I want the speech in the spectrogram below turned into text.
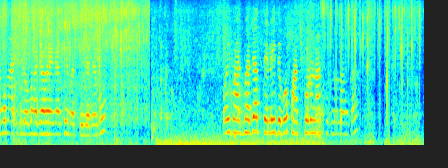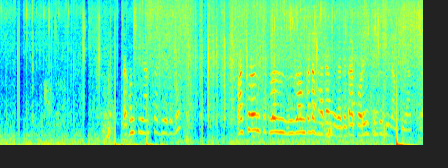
দেখো মাছগুলো ভাজা হয়ে গেছে, এবার তুলে নেব। ওই মাছ ভাজার তেলেই দেবো পাঁচ ফোড়ন আর শুকনো লঙ্কা। এখন পেঁয়াজটা দিয়ে দেবো। পাঁচ ফোড়ন শুকনো লঙ্কাটা ভাজা হয়ে গেছে, তারপরেই কিন্তু দিলাম পেঁয়াজটা।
